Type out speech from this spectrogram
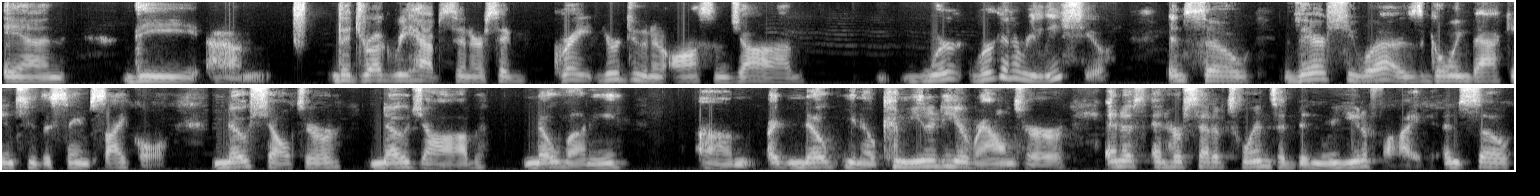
And the um, the drug rehab center said, "Great, you're doing an awesome job. We're we're going to release you." And so there she was going back into the same cycle: no shelter, no job, no money, um, no you know community around her and and her set of twins had been reunified and so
